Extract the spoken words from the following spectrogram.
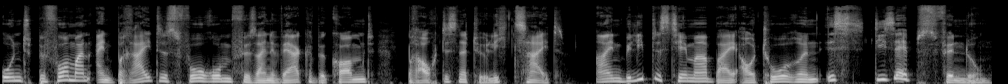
Und bevor man ein breites Forum für seine Werke bekommt, braucht es natürlich Zeit. Ein beliebtes Thema bei Autoren ist die Selbstfindung.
